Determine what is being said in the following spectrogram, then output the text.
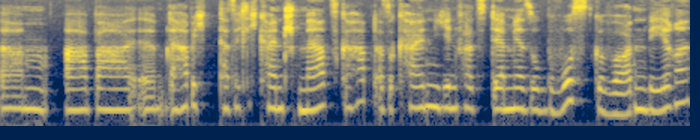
Ähm, aber äh, da habe ich tatsächlich keinen Schmerz gehabt, also keinen jedenfalls, der mir so bewusst geworden wäre.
